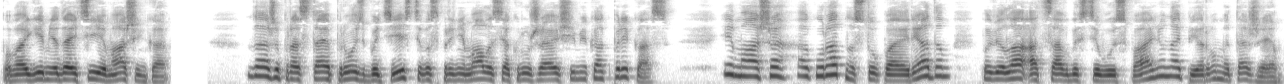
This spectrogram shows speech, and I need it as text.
«Помоги мне дойти, Машенька». Даже простая просьба тестя воспринималась окружающими как приказ. И Маша, аккуратно ступая рядом, повела отца в гостевую спальню на первом этаже.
